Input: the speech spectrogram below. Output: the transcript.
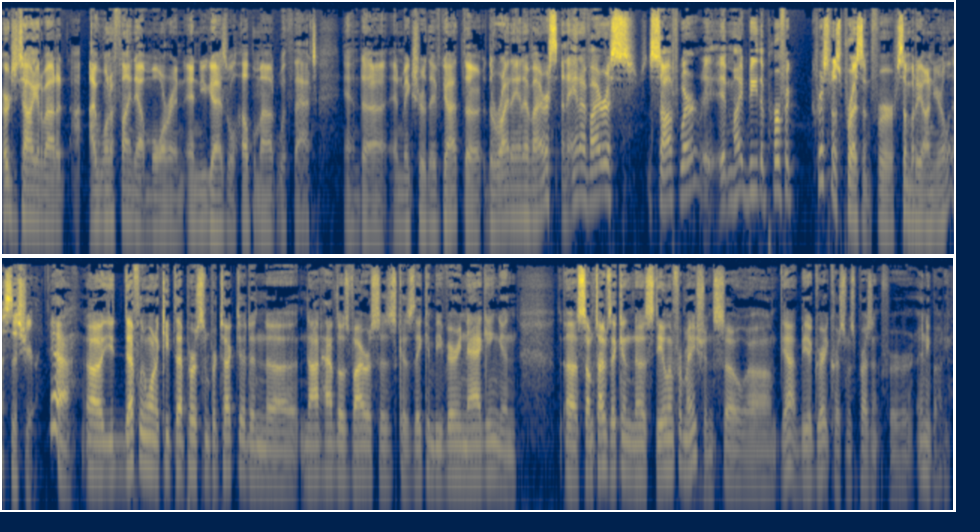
heard you talking about it. I, I want to find out more," and, and you guys will help them out with that. And uh, and make sure they've got the the right antivirus. An antivirus software, it, it might be the perfect Christmas present for somebody on your list this year. Yeah, uh, you definitely want to keep that person protected and uh, not have those viruses because they can be very nagging and uh, sometimes they can uh, steal information. So uh, yeah, it'd be a great Christmas present for anybody.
